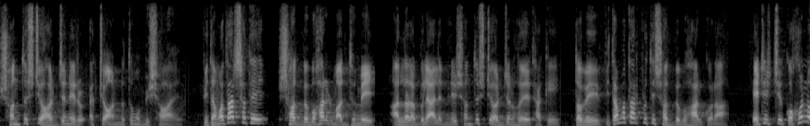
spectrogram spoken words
সন্তুষ্টি অর্জনের একটি অন্যতম বিষয়। পিতামাতার সাথে সদ্ব্যবহারের মাধ্যমে আল্লাহ রাবুল্লাহ আলমিনের সন্তুষ্টি অর্জন হয়ে থাকে। তবে পিতামাতার প্রতি সদ্ব্যবহার করা, এটির চেয়ে কখনো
